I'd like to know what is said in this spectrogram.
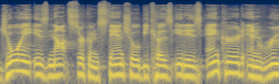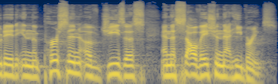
Joy is not circumstantial because it is anchored and rooted in the person of Jesus and the salvation that he brings.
